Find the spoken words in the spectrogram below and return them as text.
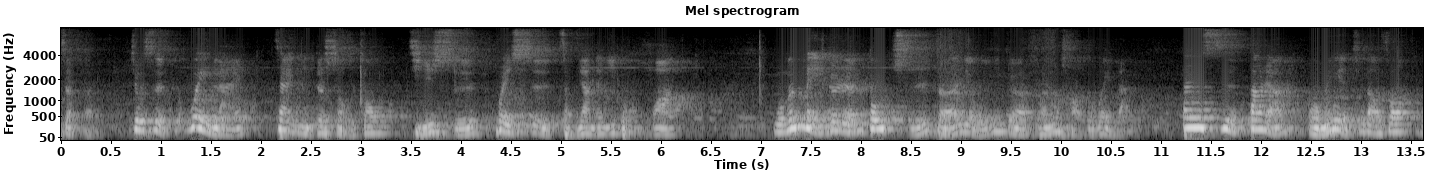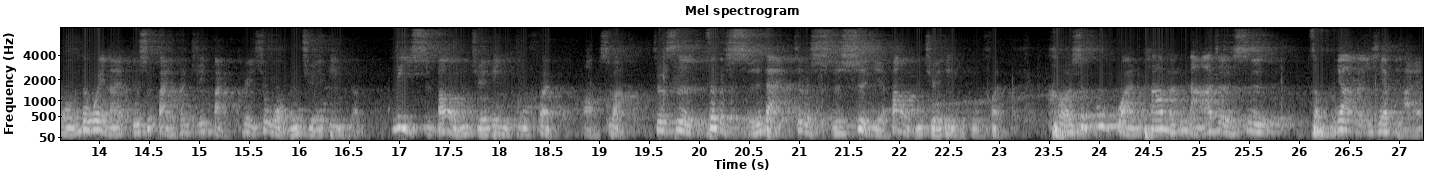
者们，就是未来。在你的手中，其实会是怎么样的一朵花？我们每个人都值得有一个很好的未来，但是当然，我们也知道说，我们的未来不是百分之一百可以是我们决定的，历史帮我们决定一部分，啊，是吧？就是这个时代、这个时势也帮我们决定一部分。可是不管他们拿着是怎么样的一些牌，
